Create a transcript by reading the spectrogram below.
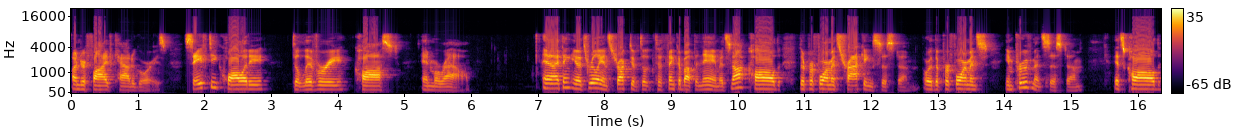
under five categories safety, quality, delivery, cost, and morale. And I think you know, it's really instructive to, to think about the name. It's not called the performance tracking system or the performance improvement system. It's called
